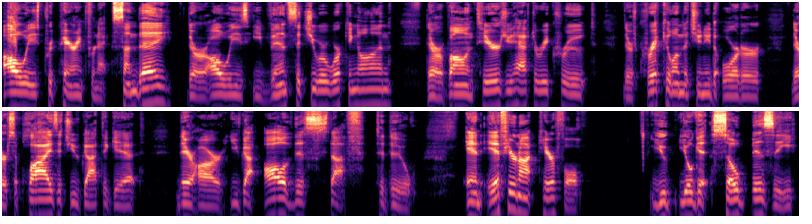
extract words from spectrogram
always preparing for next Sunday. There are always events that you are working on. There are volunteers you have to recruit. There's curriculum that you need to order. There are supplies that you've got to get. There are, you've got all of this stuff to do. And if you're not careful, you, you'll get so busy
